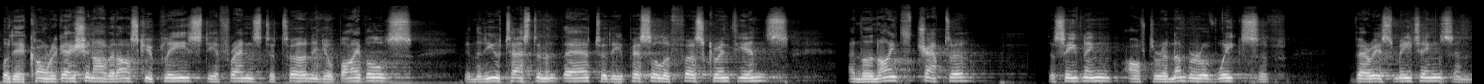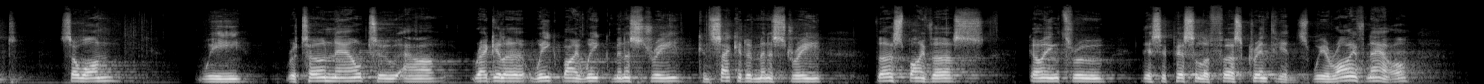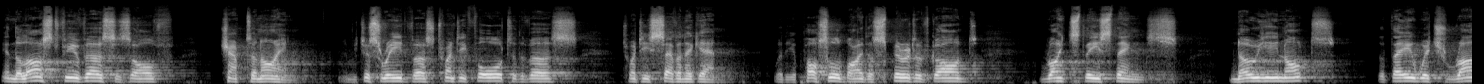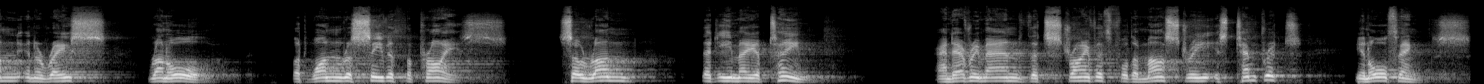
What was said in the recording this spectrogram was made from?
Well, dear congregation, I would ask you, please, dear friends, to turn in your Bibles in the New Testament there to the epistle of 1 Corinthians and the ninth chapter. This evening, after a number of weeks of various meetings and so on, we return now to our regular week by week ministry, consecutive ministry, verse by verse, going through this epistle of 1 Corinthians. We arrive now in the last few verses of chapter 9. Let me just read verse 24 to the verse 27 again, where the apostle, by the Spirit of God, writes these things Know ye not that they which run in a race run all, but one receiveth the prize? So run that ye may obtain. And every man that striveth for the mastery is temperate in all things.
